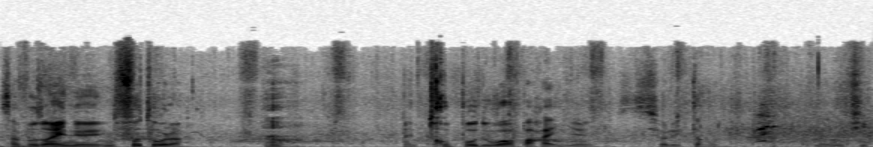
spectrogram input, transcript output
Ça vaudrait une, photo, là. Un troupeau de voix pareil sur les temps. Magnifique.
